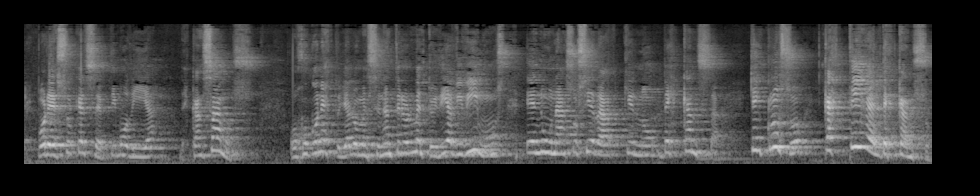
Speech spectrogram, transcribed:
Es por eso que el séptimo día descansamos. Ojo con esto, ya lo mencioné anteriormente, hoy día vivimos en una sociedad que no descansa, que incluso castiga el descanso.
